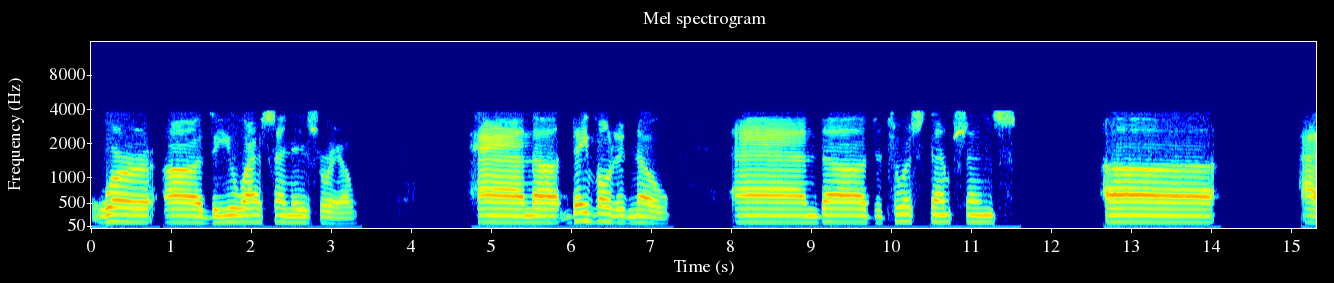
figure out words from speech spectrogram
were uh, the U.S. and Israel, and uh, they voted no. And uh, the two abstentions, uh, I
